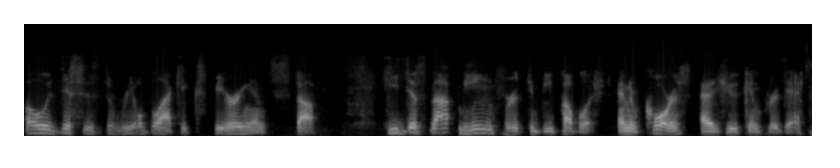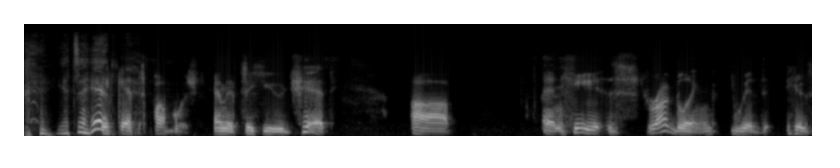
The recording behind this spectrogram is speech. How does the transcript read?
oh, this is the real Black experience stuff. He does not mean for it to be published. And of course, as you can predict, it's a hit. It gets published and it's a huge hit. Uh, and he is struggling with his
